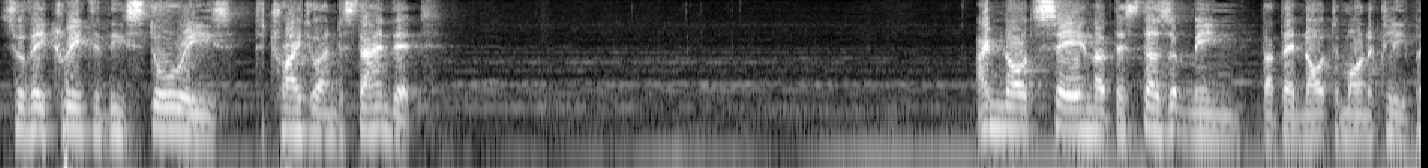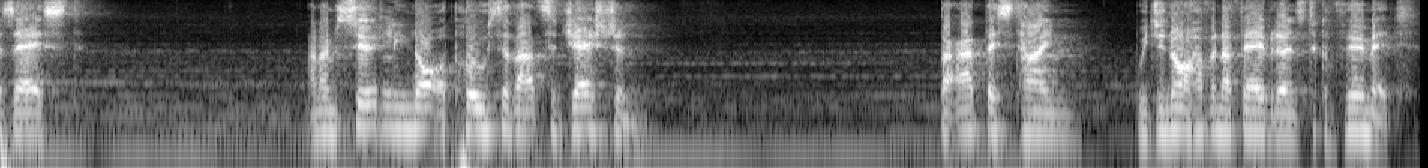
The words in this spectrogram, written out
So they created these stories to try to understand it. I'm not saying that this doesn't mean that they're not demonically possessed. And I'm certainly not opposed to that suggestion but at this time, we do not have enough evidence to confirm it.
